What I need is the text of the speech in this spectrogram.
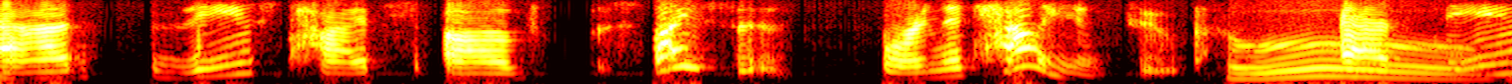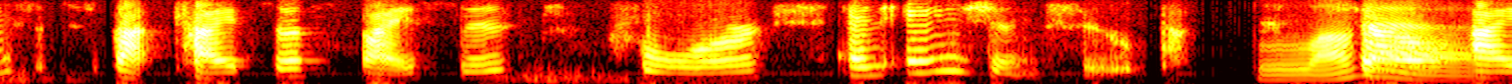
Add these types of spices for an Italian soup. Ooh. Add these sp- types of spices for an Asian soup. Love so it. I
